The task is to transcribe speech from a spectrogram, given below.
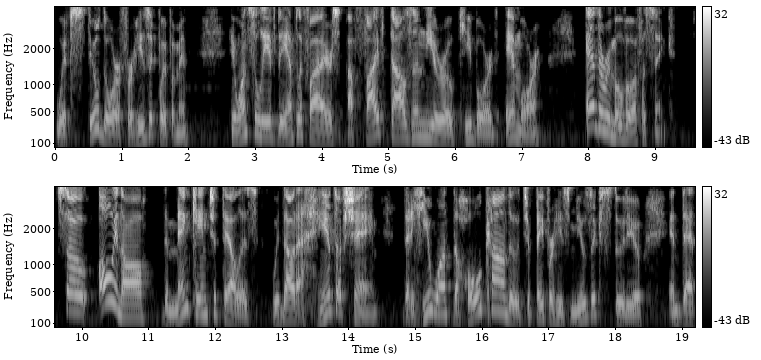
with steel door for his equipment. He wants to leave the amplifiers, a 5,000 euro keyboard, and more, and the removal of a sink. So, all in all, the man came to tell us, without a hint of shame, that he want the whole condo to pay for his music studio and that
